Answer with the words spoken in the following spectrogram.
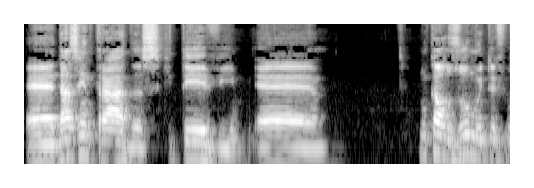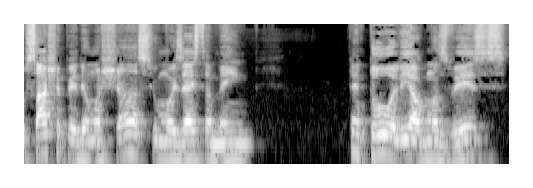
É, das entradas que teve, é, não causou muito. O Sacha perdeu uma chance, o Moisés também tentou ali algumas vezes,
